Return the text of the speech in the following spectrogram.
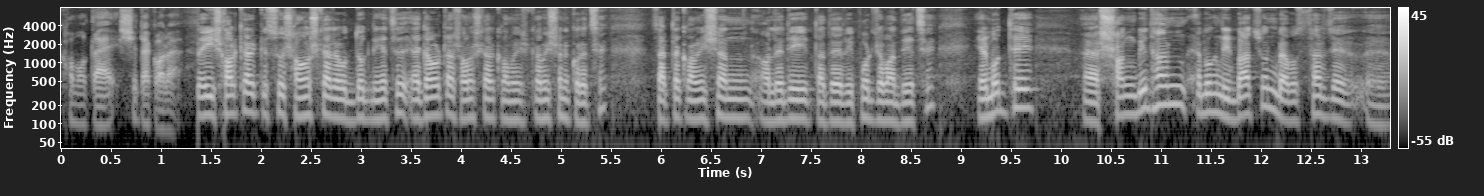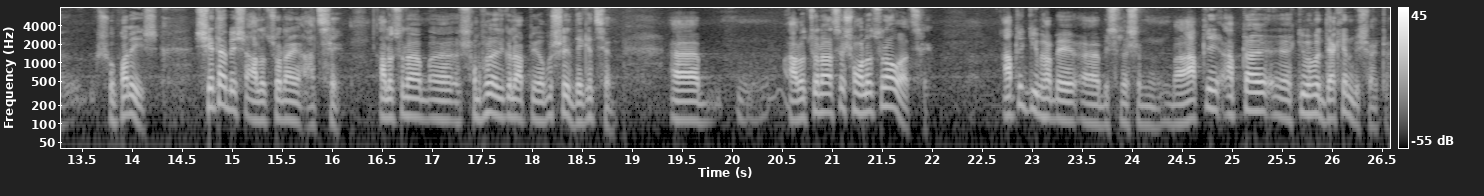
ক্ষমতায় সেটা করা। এই সরকার কিছু সংস্কারের উদ্যোগ নিয়েছে। এগারোটা সংস্কার কমি- কমিশন করেছে। চারটা কমিশন অলরেডি তাদের রিপোর্ট জমা দিয়েছে। এর মধ্যে সংবিধান এবং নির্বাচন ব্যবস্থার যে সুপারিশ, সেটা বেশ আলোচনায় আছে। আলোচনা সম্প্রদায়গুলো আপনি অবশ্যই দেখেছেন। আলোচনা আছে, সমালোচনাও আছে। আপনি কীভাবে বিশ্লেষণ বা আপনি আপনার কীভাবে দেখেন বিষয়টা?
